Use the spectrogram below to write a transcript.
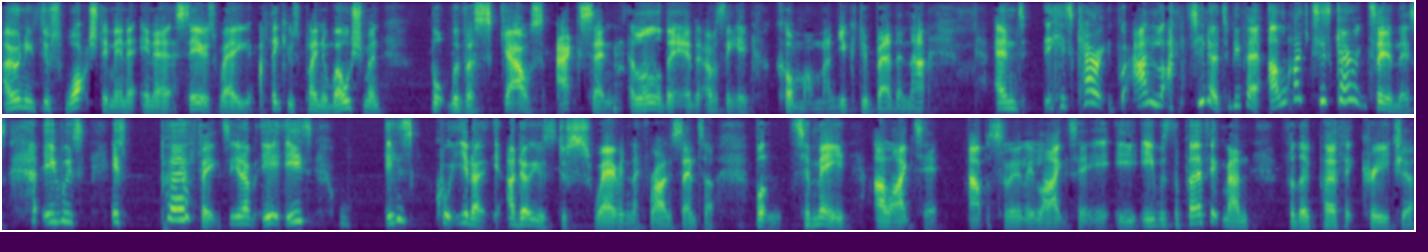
I only just watched him in a, in a series where I think he was playing a Welshman but with a Scouse accent a little bit. And I was thinking, come on, man, you could do better than that. And his character, I liked, you know, to be fair, I liked his character in this. He was, it's perfect. You know, it is, he's, you know, I know he was just swearing left, right, and center, but to me, I liked it. Absolutely liked it. He, he was the perfect man for the perfect creature,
